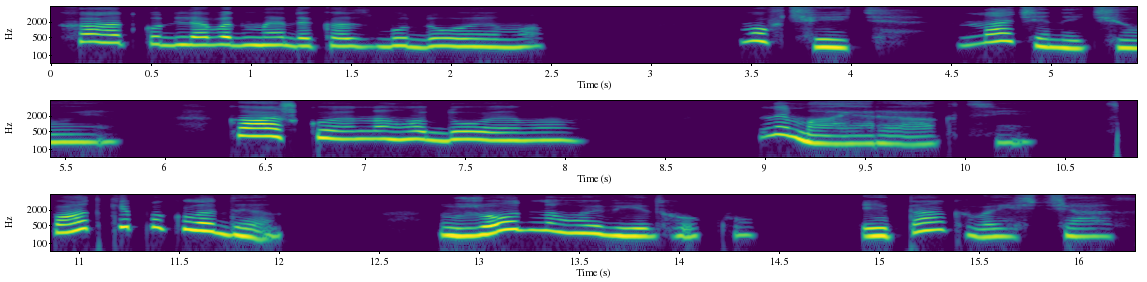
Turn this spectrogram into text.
Хатку для ведмедика збудуємо. Мовчить, наче не чує. Кашкою нагодуємо. Немає реакції. Спадки покладемо. Жодного відгуку. І так весь час.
